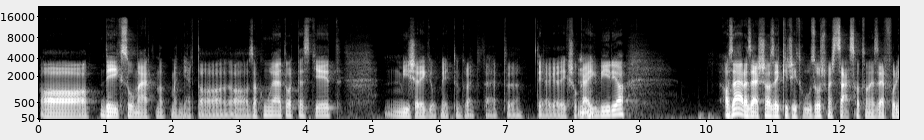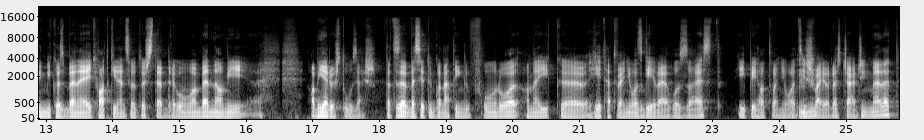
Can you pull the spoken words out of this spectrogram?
A DxO márknak megnyerte az akkumulátor tesztjét, mi is elég jót mértünk rajta, tehát tényleg elég sokáig uh-huh. bírja. Az árazása az egy kicsit húzós, mert 160 ezer forint, miközben egy 695-ös Snapdragon van benne, ami, ami erős túlzás. Tehát ezzel beszéltünk a Nothing Phone-ról, amelyik 778G-vel hozza ezt, IP68 mm-hmm. és wireless charging mellett,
